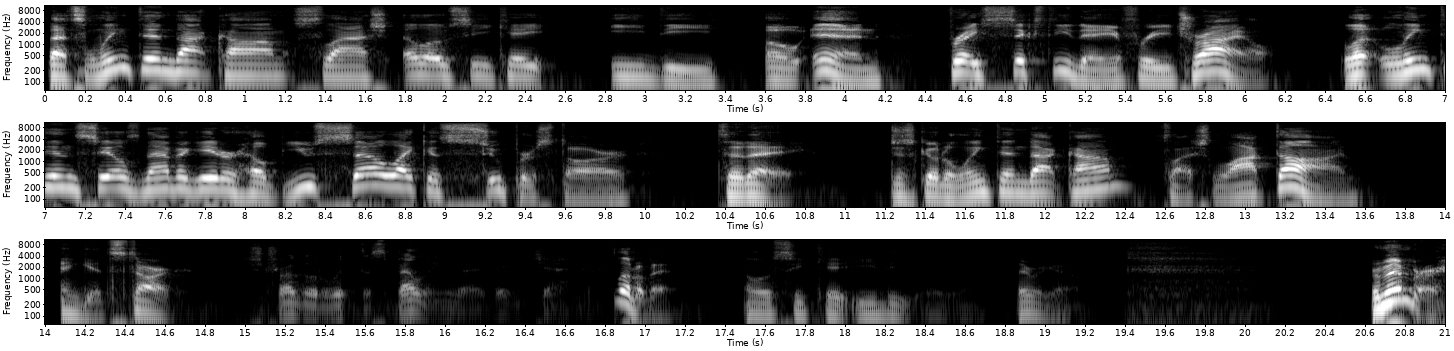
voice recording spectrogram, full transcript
That's linkedin.com slash L-O-C-K E D O N for a 60 day free trial. Let LinkedIn Sales Navigator help you sell like a superstar today. Just go to linkedin.com slash locked on and get started. Struggled with the spelling there, didn't you? A little bit. L O C K E D O N. There we go. Remember,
